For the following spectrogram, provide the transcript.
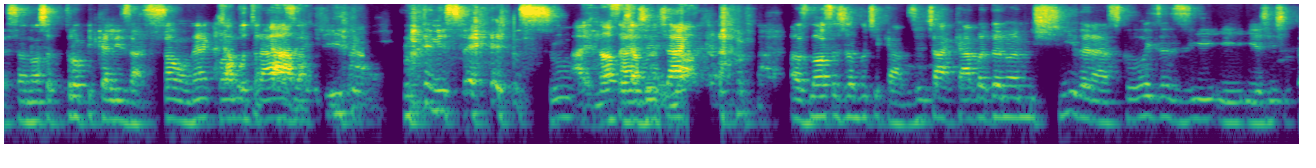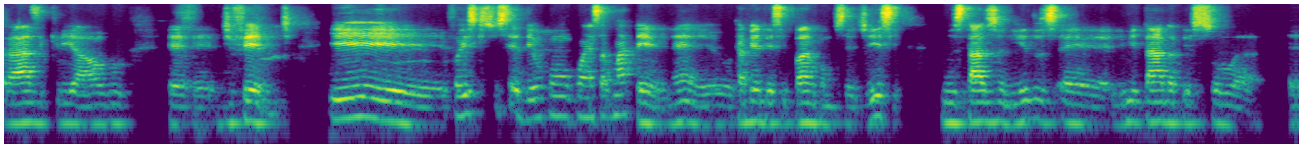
Essa nossa tropicalização, né? quando traz aqui para o hemisfério sul, as nossas, a gente as nossas jabuticabas. A gente acaba dando uma mexida nas coisas e, e, e a gente traz e cria algo é, é, diferente. E foi isso que sucedeu com, com essa matéria. Né? Eu acabei antecipando, como você disse, nos Estados Unidos é limitado à pessoa é,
